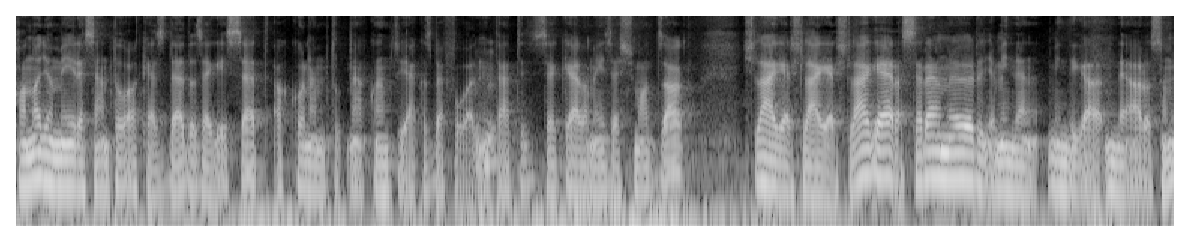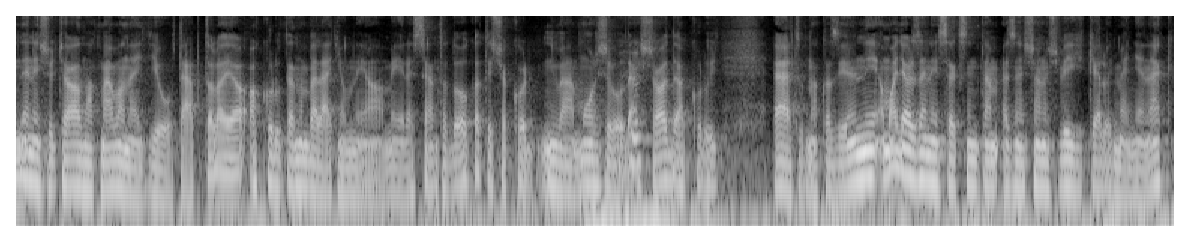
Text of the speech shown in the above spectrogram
ha nagyon mélyre szántóval kezded az egészet, akkor nem, tud, akkor nem tudják azt befogadni. Uh-huh. Tehát kell a mézes madzag, sláger, sláger, sláger, a szerelmőr, ugye minden, mindig a, minden arról szól minden, és hogyha annak már van egy jó táptalaja, akkor utána be lehet nyomni a mélyre szánt a dolgokat, és akkor nyilván morzsolódással, de akkor úgy el tudnak az jönni. A magyar zenészek szerintem ezen sajnos végig kell, hogy menjenek.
